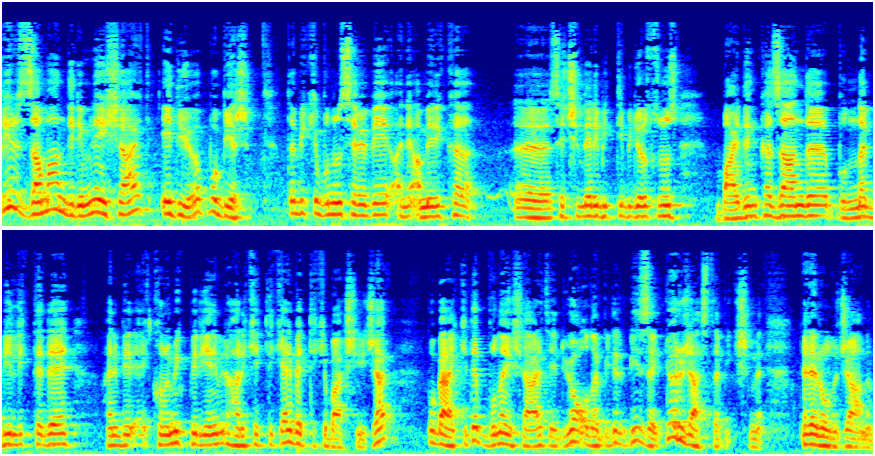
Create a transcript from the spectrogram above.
bir zaman dilimine işaret ediyor. Bu bir. Tabii ki bunun sebebi hani Amerika e, seçimleri bitti biliyorsunuz. Biden kazandı. Bununla birlikte de hani bir ekonomik bir yeni bir hareketlik elbette ki başlayacak. Bu belki de buna işaret ediyor olabilir bize. Göreceğiz tabii ki şimdi neler olacağını.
